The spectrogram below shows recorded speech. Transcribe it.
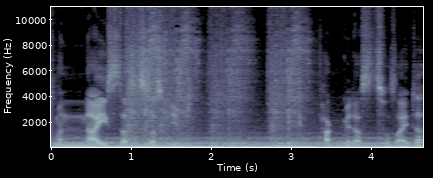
erstmal nice, dass es das gibt. Ich pack mir das zur Seite.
